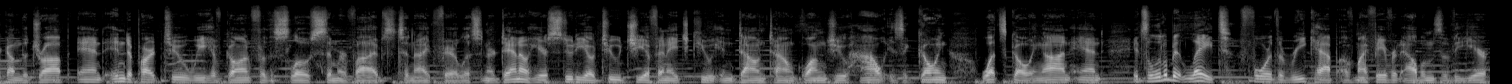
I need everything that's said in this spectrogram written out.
back on the drop and into part two. We have gone for the slow simmer vibes tonight, fair listener. Dano here, Studio 2 GFNHQ in downtown Gwangju. How is it going? What's going on? And it's a little bit late for the recap of my favorite albums of the year,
